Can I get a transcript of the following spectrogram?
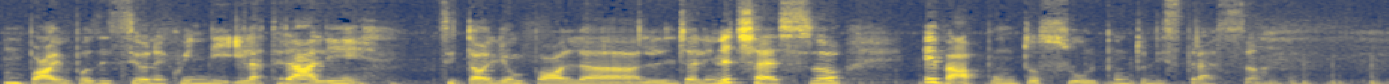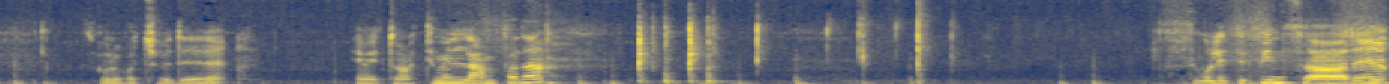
un po' in posizione quindi i laterali si toglie un po' il, il gel in eccesso e va appunto sul punto di stress. Se ve lo faccio vedere e metto un attimo in lampada se volete pinzare.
